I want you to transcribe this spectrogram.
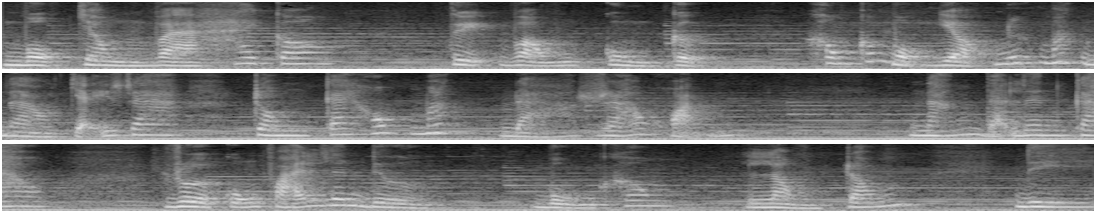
một chồng và hai con, tuyệt vọng cùng cực. Không có một giọt nước mắt nào chảy ra trong cái hốc mắt đã ráo hoảnh nắng đã lên cao, rồi cũng phải lên đường. Bụng không, lòng trống, đi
